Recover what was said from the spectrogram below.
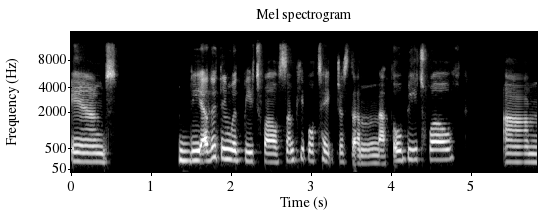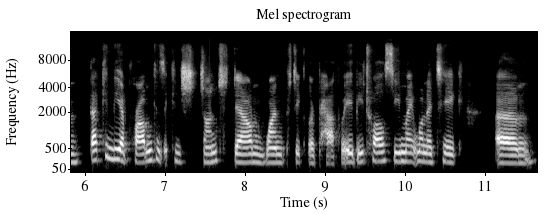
And the other thing with B12, some people take just a methyl B12. Um, that can be a problem because it can shunt down one particular pathway B12. So you might want to take um,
